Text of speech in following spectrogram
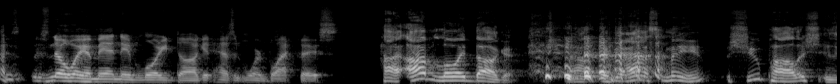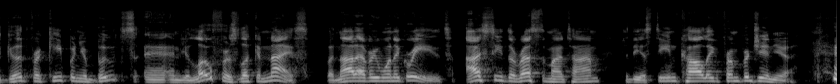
There's, there's no way a man named Lloyd Doggett hasn't worn blackface. Hi, I'm Lloyd Doggett. Now, if you ask me, shoe polish is good for keeping your boots and your loafers looking nice, but not everyone agrees. I see the rest of my time to the esteemed colleague from Virginia.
